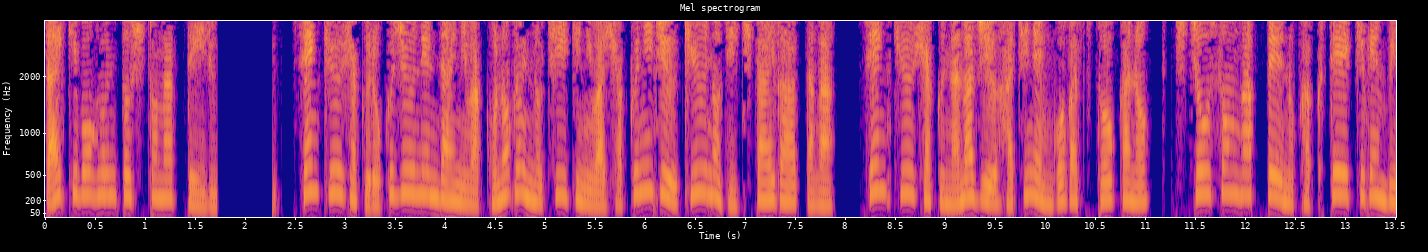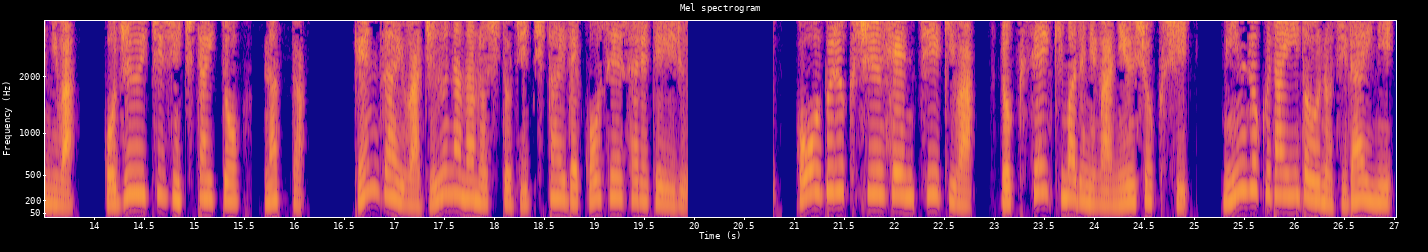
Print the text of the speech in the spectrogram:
大規模軍都市となっている。1960年代にはこの軍の地域には129の自治体があったが、1978年5月10日の市町村合併の確定期限日には51自治体となった。現在は17の市と自治体で構成されている。コーブルク周辺地域は6世紀までにが入植し、民族大移動の時代に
